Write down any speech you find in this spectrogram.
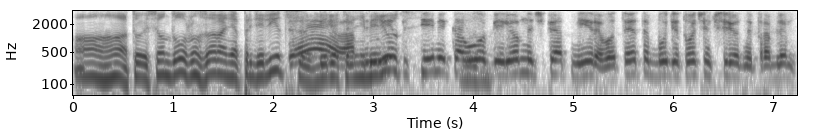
Ага, то есть он должен заранее определиться, да, берет или не берет. с теми, кого берем на чемпионат мира. Вот это будет очень серьезная проблема.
